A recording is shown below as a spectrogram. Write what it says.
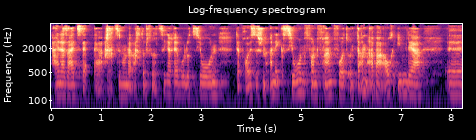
einerseits der 1848er Revolution, der preußischen Annexion von Frankfurt und dann aber auch eben der äh,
